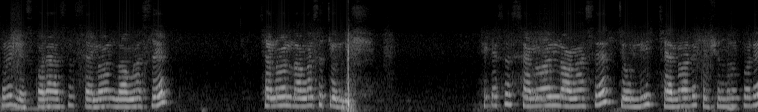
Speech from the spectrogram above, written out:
করে লেস করা আছে। সালোয়ার লং আছে, সালোয়ার লং আছে চল্লিশ। আছে, সালোয়ার লং আছে, চল্লিশ। সালোয়ারে খুব সুন্দর করে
